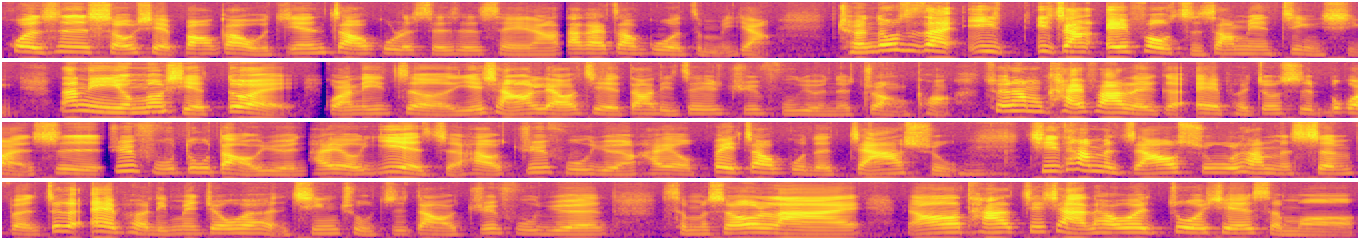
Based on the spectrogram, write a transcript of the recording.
或者是手写报告，我今天照顾了谁谁谁，然后大概照顾的怎么样，全都是在一一张 A4 纸上面进行。那你有没有写对？管理者也想要了解到底这些居服员的状况，所以他们开发了一个 App，就是不管是居服督导员、还有业者、还有居服员、还有被照顾的家属，其实他们只要输入他们身份，这个 App 里面就会很清楚知道居服员什么时候来，然后他接下来他会做一些什么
